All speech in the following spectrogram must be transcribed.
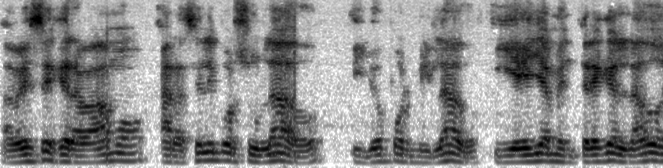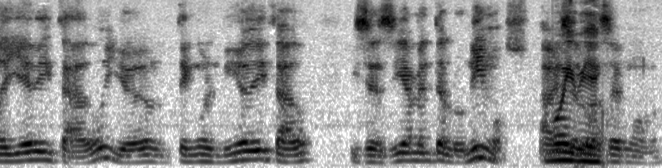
A veces grabamos Araceli por su lado y yo por mi lado, y ella me entrega el lado de ella editado y yo tengo el mío editado y sencillamente lo unimos. A Muy veces lo hacemos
